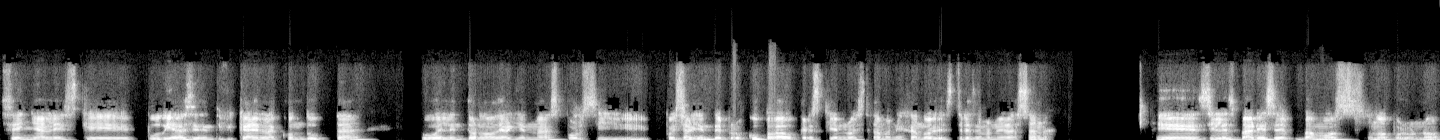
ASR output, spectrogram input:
señales que pudieras identificar en la conducta o el entorno de alguien más por si pues alguien te preocupa o crees que no está manejando el estrés de manera sana. Eh, si les parece, vamos uno por uno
